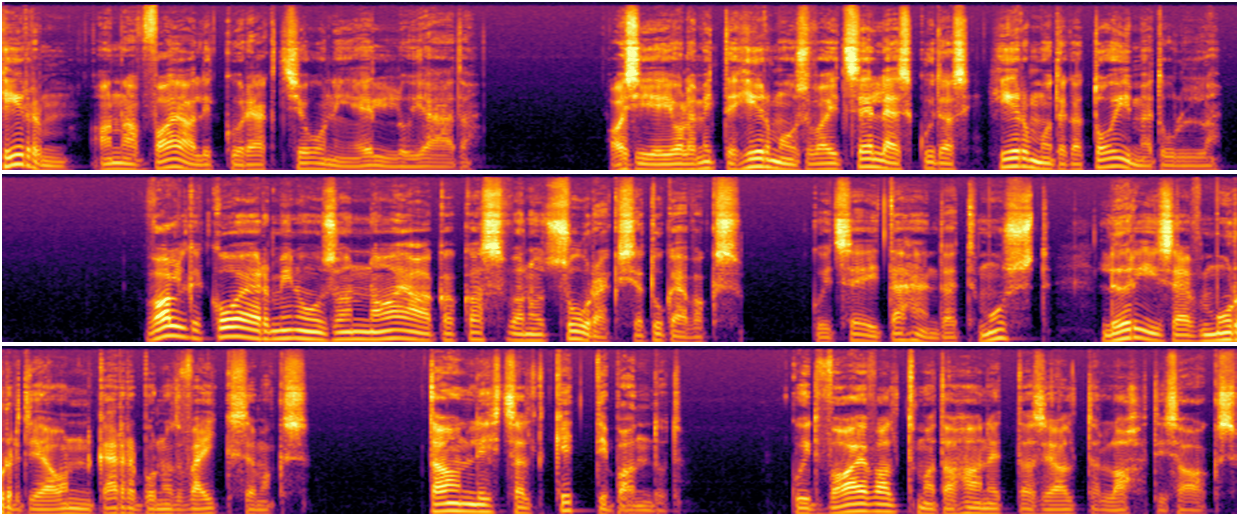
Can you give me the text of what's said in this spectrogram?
hirm annab vajaliku reaktsiooni ellu jääda. Asi ei ole mitte hirmus, vaid selles, kuidas hirmudega toime tulla. valge koer minus on ajaga kasvanud suureks ja tugevaks, kuid see ei tähenda, et must, lõrisev murdja on kärbunud väiksemaks. ta on lihtsalt ketti pandud kuid vaevalt ma tahan, et ta sealt lahti saaks.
